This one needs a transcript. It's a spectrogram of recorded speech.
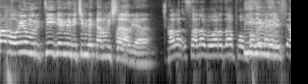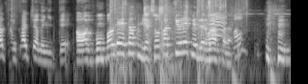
Baba o yumruk TDM'den içimde kalmıştı abi ya. Sana, sana bu arada pompalayla yemin HS attım. Kaç canın gitti? Abi pompalı da et atmayacaksın. O taktiği öğretmediler mi abi sana?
